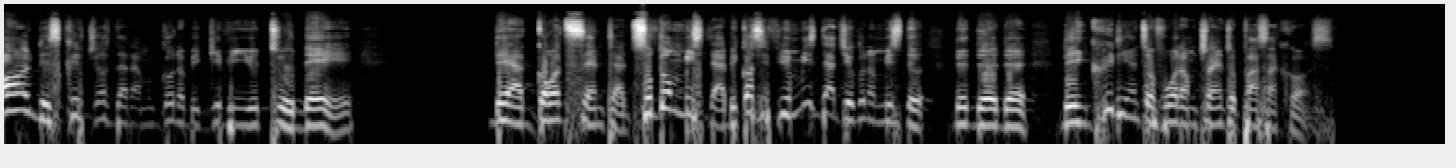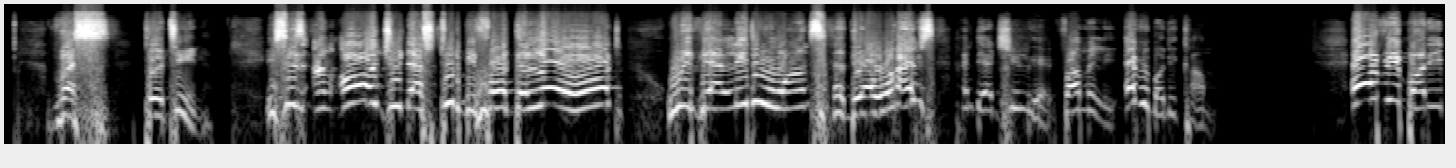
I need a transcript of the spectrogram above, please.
all the scriptures that I'm going to be giving you today, they are God centered. So don't miss that because if you miss that, you're going to miss the, the, the, the, the ingredient of what I'm trying to pass across. Verse 13. He says, And all Judah stood before the Lord with their little ones, their wives, and their children, family. Everybody come. Everybody,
